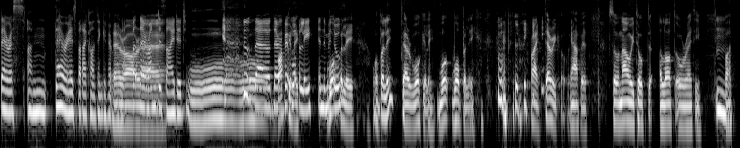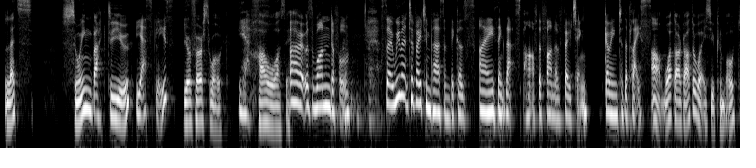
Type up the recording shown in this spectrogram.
There is um, there is, but I can't think of it There right now. are, But they're uh, undecided. They're- they're a bit wobbly in the middle. Wobbly, wobbly. They're wobbly, Wo- wobbly. Wobbly. right there we go. We have it. So now we talked a lot already, Mm. but let's swing back to you. Yes, please. Your first vote. Yes. How was it? Oh, it was wonderful. so we went to vote in person because I think that's part of the fun of voting, going to the place. Ah, what are the other ways you can vote?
